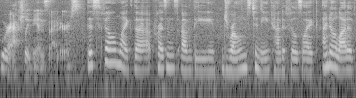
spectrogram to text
who are actually the insiders. This film, like the presence of the drones to me, kind of feels like I know a lot of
